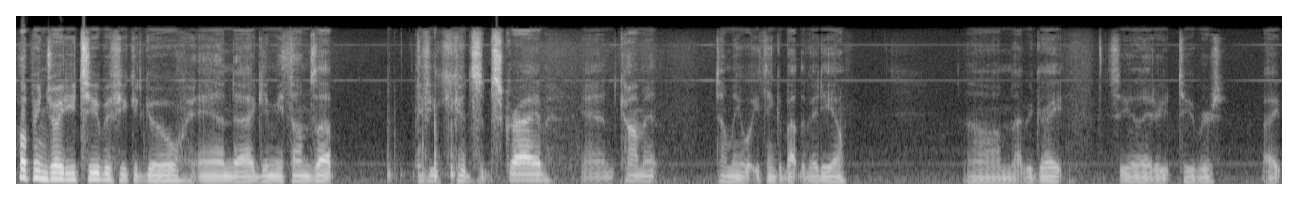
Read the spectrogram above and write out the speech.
hope you enjoyed YouTube. If you could go and uh, give me a thumbs up. If you could subscribe and comment tell me what you think about the video. Um, that'd be great. See you later, YouTubers. Bye.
